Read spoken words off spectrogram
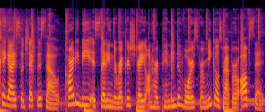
Okay guys, so check this out. Cardi B is setting the record straight on her pending divorce from Migos rapper Offset.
